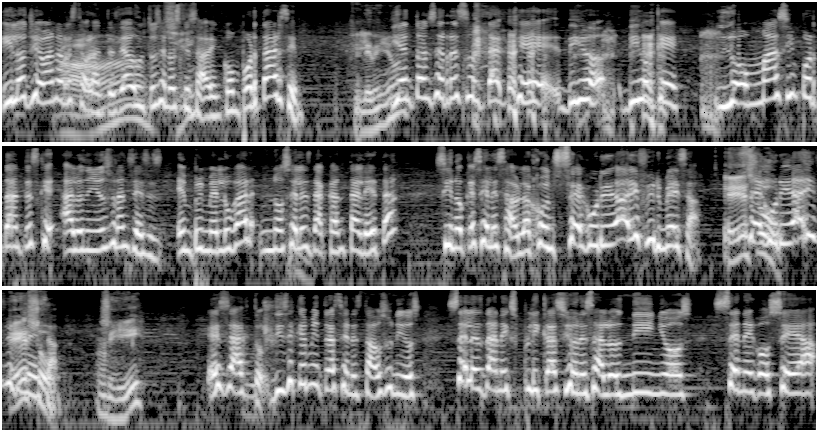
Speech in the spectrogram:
Y los llevan a restaurantes de adultos en los que saben comportarse. Y entonces resulta que dijo, dijo que lo más importante es que a los niños franceses, en primer lugar, no se les da cantaleta, sino que se les habla con seguridad y firmeza. Eso, seguridad y firmeza. Eso. Sí. Exacto. Dice que mientras en Estados Unidos se les dan explicaciones a los niños, se negocia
